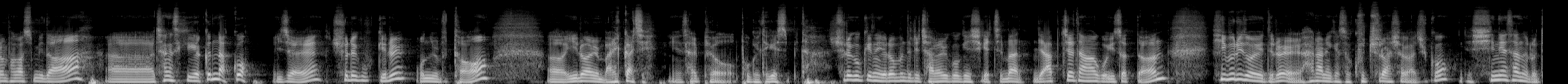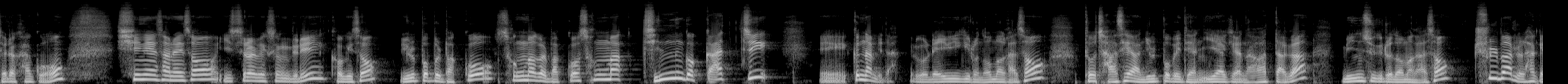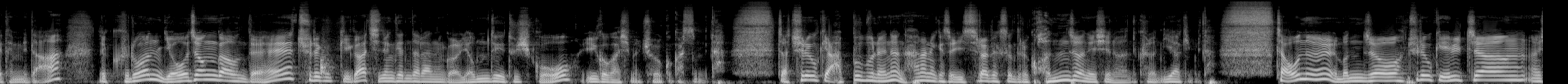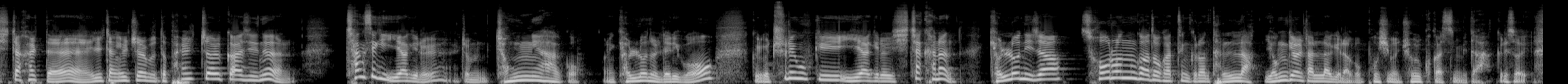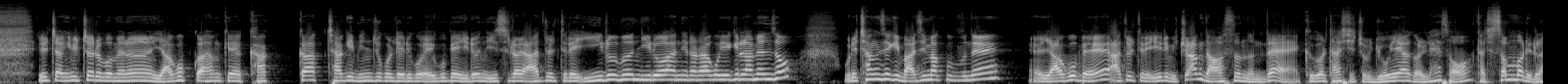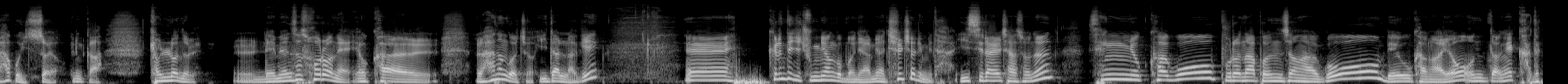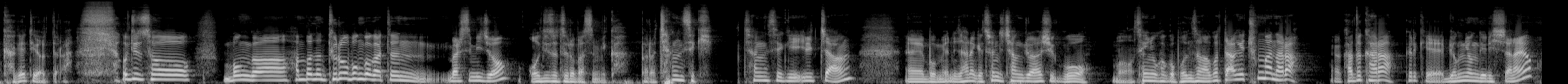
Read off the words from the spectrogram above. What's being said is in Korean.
여러분 반갑습니다. 아, 창세기가 끝났고 이제 출애굽기를 오늘부터 어, 1월 말까지 예, 살펴보게 되겠습니다. 출애굽기는 여러분들이 잘 알고 계시겠지만 압제당하고 있었던 히브리 노예들을 하나님께서 구출하셔가지고 시내산으로 데려가고 시내산에서 이스라엘 백성들이 거기서 율법을 받고 성막을 받고 성막 짓는 것까지 예, 끝납니다. 그리고 레위기로 넘어가서 더 자세한 율법에 대한 이야기가 나왔다가 민수기로 넘어가서 출발을 하게 됩니다. 그런 여정 가운데 출애굽기가 진행된다라는 걸 염두에 두시고 읽어가시면 좋을 것 같습니다. 자, 출애굽기 앞부분에는 하나님께서 이스라엘 백성들을 건져내시는 그런 이야기입니다. 자, 오늘 먼저 출애굽기 1장 시작할 때 1장 1절부터 8절까지는 창세기 이야기를 좀 정리하고 결론을 내리고 그리고 출애굽기 이야기를 시작하는 결론이자 서론과도 같은 그런 단락, 연결 단락이라고 보시면 좋을 것 같습니다. 그래서 1장 1절을 보면은 야곱과 함께 각각 자기 민족을 데리고 애굽에 이른 이스라엘 아들들의 이름은 이러하니라라고 얘기를 하면서 우리 창세기 마지막 부분에 야곱의 아들들의 이름이 쫙 나왔었는데 그걸 다시 좀 요약을 해서 다시 썸머리를 하고 있어요. 그러니까 결론을 내면서 서론의 역할을 하는 거죠. 이 단락이. 에, 그런데 이제 중요한 건 뭐냐면 7절입니다. 이스라엘 자손은 생육하고 불어나 번성하고 매우 강하여 온 땅에 가득하게 되었더라. 어디서 뭔가 한 번은 들어본 것 같은 말씀이죠. 어디서 들어봤습니까? 바로 창세기. 창세기 1장 에 보면 이제 하나님께 천지 창조하시고 뭐 생육하고 번성하고 땅에 충만하라. 가득하라 그렇게 명령 내리시잖아요.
